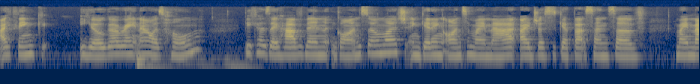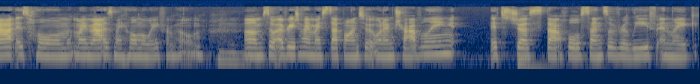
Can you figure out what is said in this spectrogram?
I think yoga right now is home because I have been gone so much and getting onto my mat, I just get that sense of my mat is home. My mat is my home away from home. Um, so every time I step onto it when I'm traveling, it's just that whole sense of relief and like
